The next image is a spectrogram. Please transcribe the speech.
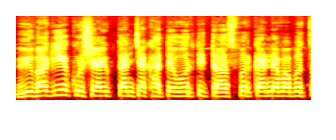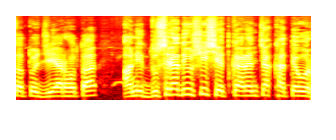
विभागीय कृषी आयुक्तांच्या खात्यावरती ट्रान्सफर करण्याबाबतचा तो जी आर होता. आणि दुसऱ्या दिवशी शेतकऱ्यांच्या खात्यावर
